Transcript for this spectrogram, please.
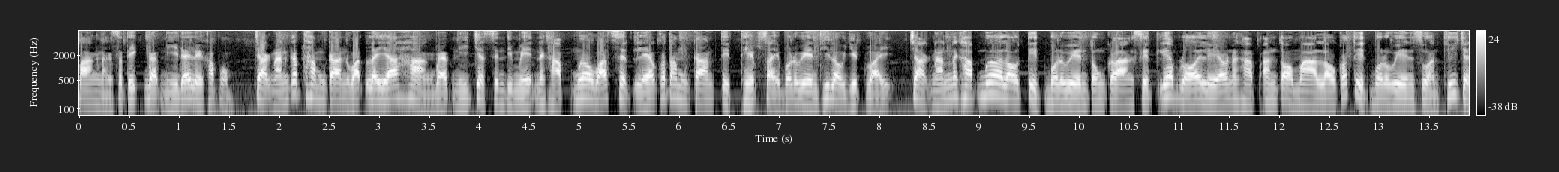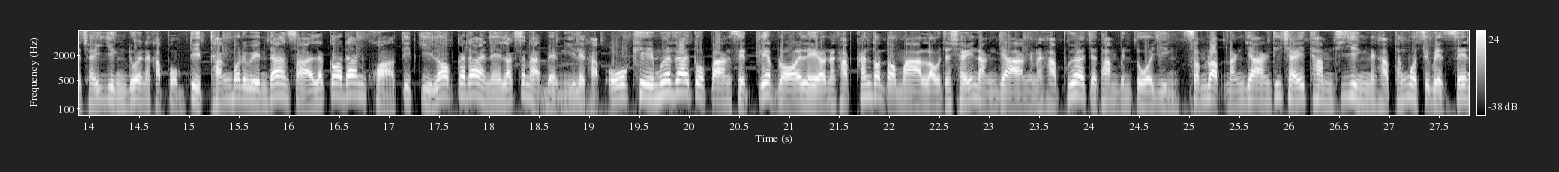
ปางหนังสติ๊กแบบนี้ได้เลยครับผมจากนั้นก็ทำการวัดระยะห่างแบบนี้7เซนติเมตรนะครับเมื่อวัดเสร็จแล้วก็ทำการติดเทปใส่บริเวณที่เรายึดไว้ จากนั้นนะครับเมื่อเราติดบริเวณตรงกลางเสร็จเรียบร้อยแล้วนะครับอันต่อมาเราก็ติดบริเวณส่วนที่จะใช้ยิงด้วยนะครับผมติดทั้งบริเวณด้านซ้ายแล้วก็ด้านขวาติดกี่รอบก็ได้ในลักษณะแบบนี้เลยครับโอเค เมื่อได้ตัวปางเสร็จเรียบร้อยแล้วนะครับขั้นตอนต่อมาเราจะใช้หนังยางนะครับเพื่อจะทำเป็นตัวยิงสำหรับหนังยางที่ใช้ทำที่ยิงนะครับทั้งหมด 11 เส้น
